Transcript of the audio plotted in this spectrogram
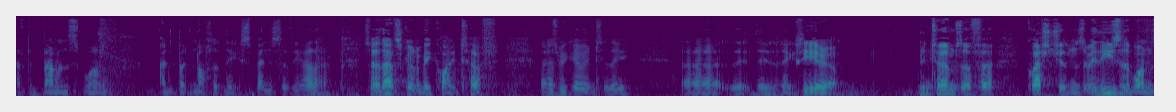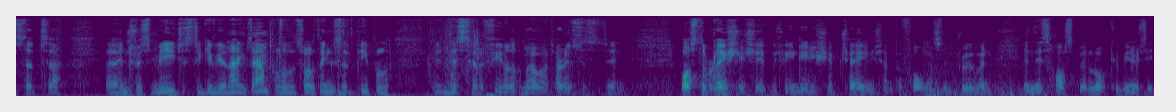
have to balance one, and, but not at the expense of the other. So that's going to be quite tough as we go into the, uh, the, the, next era. In terms of uh, questions, I mean, these are the ones that uh, interest me, just to give you an example of the sort of things that people in this kind of field at the moment are interested in. What's the relationship between leadership change and performance improvement in this hospital or community?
